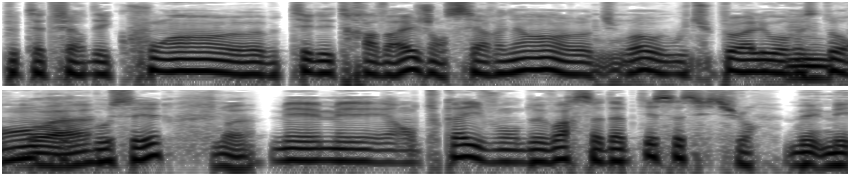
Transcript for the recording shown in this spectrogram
peut-être faire des coins télétravail, j'en sais rien, tu Mm. vois, où tu peux aller au Mm, restaurant ouais. pour bosser. Ouais. Mais, mais en tout cas, ils vont devoir s'adapter, ça c'est sûr. Mais, mais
